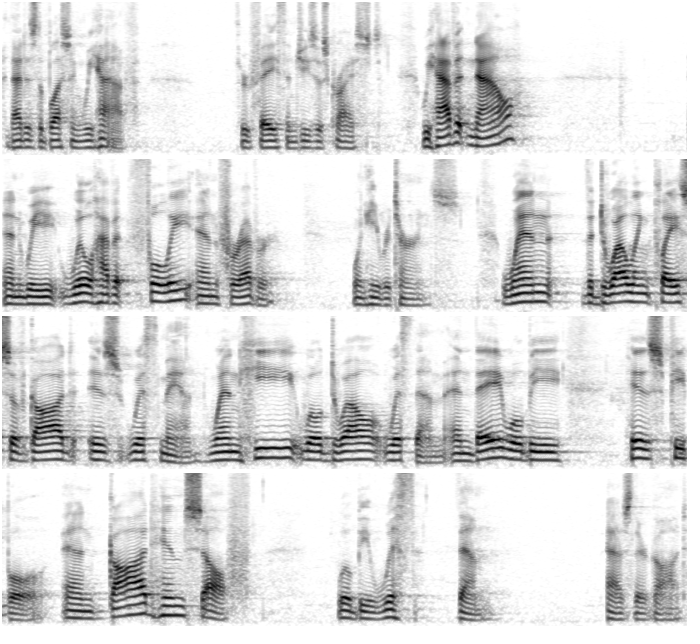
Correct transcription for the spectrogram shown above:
And that is the blessing we have through faith in Jesus Christ. We have it now, and we will have it fully and forever when he returns. When the dwelling place of God is with man, when he will dwell with them, and they will be his people, and God himself will be with them as their God.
